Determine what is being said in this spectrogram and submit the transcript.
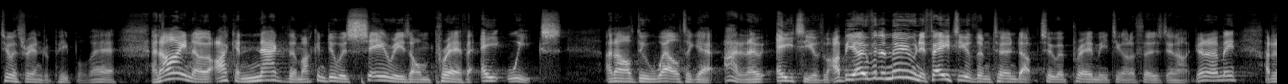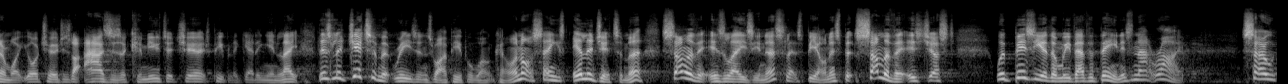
two or three hundred people there. And I know I can nag them. I can do a series on prayer for eight weeks and I'll do well to get, I don't know, 80 of them. I'd be over the moon if 80 of them turned up to a prayer meeting on a Thursday night. Do you know what I mean? I don't know what your church is like. Ours is a commuter church. People are getting in late. There's legitimate reasons why people won't come. I'm not saying it's illegitimate. Some of it is laziness, let's be honest, but some of it is just we're busier than we've ever been. Isn't that right? So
